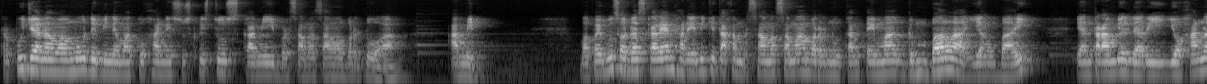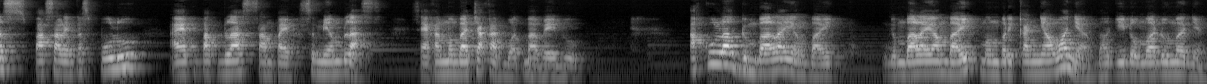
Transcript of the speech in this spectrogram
Terpuja namamu demi nama Tuhan Yesus Kristus kami bersama-sama berdoa. Amin. Bapak Ibu Saudara sekalian, hari ini kita akan bersama-sama merenungkan tema gembala yang baik yang terambil dari Yohanes pasal yang ke-10 ayat 14 sampai 19. Saya akan membacakan buat Bapak Ibu. Akulah gembala yang baik Gembala yang baik memberikan nyawanya bagi domba-dombanya.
